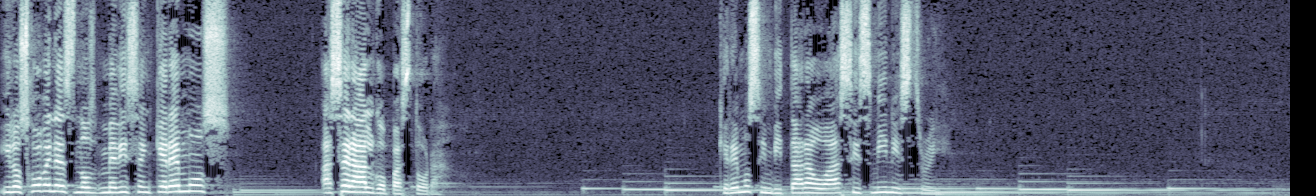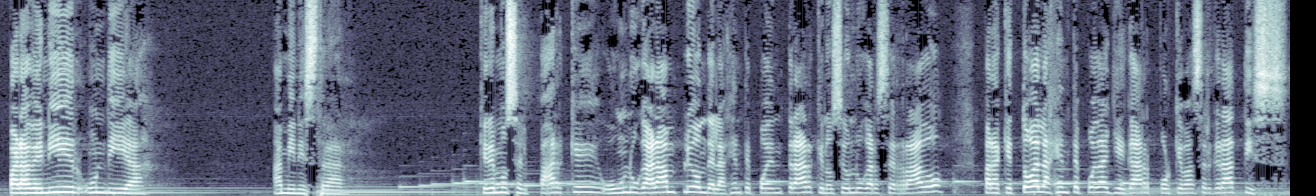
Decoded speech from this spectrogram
Y los jóvenes nos, me dicen, queremos hacer algo, pastora. Queremos invitar a Oasis Ministry para venir un día a ministrar. Queremos el parque o un lugar amplio donde la gente pueda entrar, que no sea un lugar cerrado, para que toda la gente pueda llegar porque va a ser gratis.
